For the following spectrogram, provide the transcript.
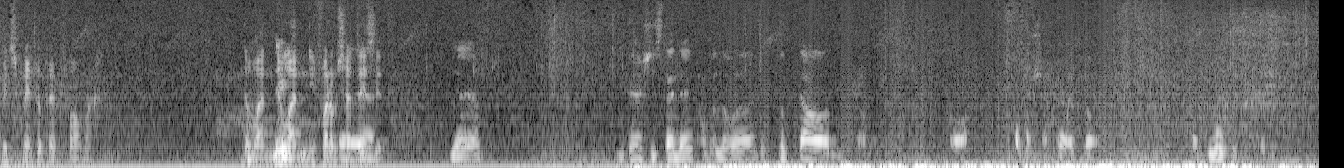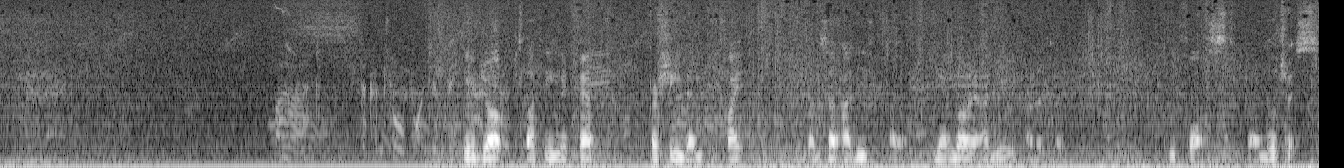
Which metal platform ah? The one, the one in front of yeah, shutter yeah. is it? Yeah, yeah. You can actually stand there and cover lower, just look down or cover shutter as well. The dual position. Alert. The control Good job starting the cap, pressuring them to fight. But this one Adi is fight. No, not really Adi, other side. We forced. Uh, no choice.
